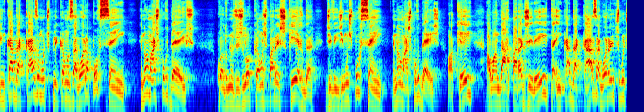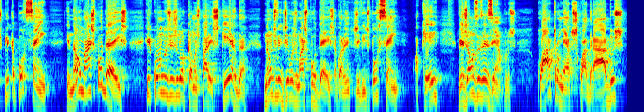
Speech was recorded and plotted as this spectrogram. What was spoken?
em cada casa multiplicamos agora por 100 e não mais por 10. Quando nos deslocamos para a esquerda, dividimos por 100 e não mais por 10, ok? Ao andar para a direita, em cada casa, agora a gente multiplica por 100 e não mais por 10. E quando nos deslocamos para a esquerda, não dividimos mais por 10, agora a gente divide por 100, ok? Vejamos os exemplos. 4 metros quadrados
